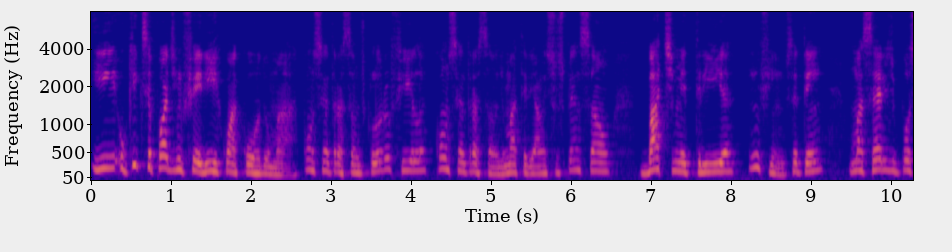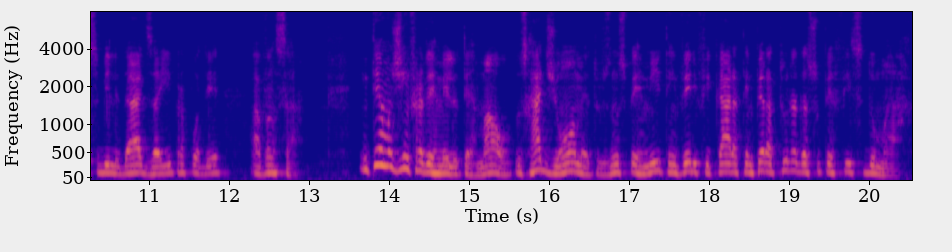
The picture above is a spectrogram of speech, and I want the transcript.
E o que, que você pode inferir com a cor do mar? Concentração de clorofila, concentração de material em suspensão, batimetria, enfim, você tem uma série de possibilidades aí para poder avançar. Em termos de infravermelho termal, os radiômetros nos permitem verificar a temperatura da superfície do mar.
